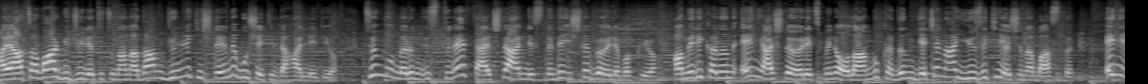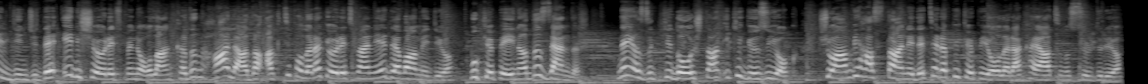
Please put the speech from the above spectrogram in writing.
Hayata var gücüyle tutunan adam günlük işlerini bu şekilde hallediyor. Tüm bunların üstüne felçli annesine de işte böyle bakıyor. Amerika'nın en yaşlı öğretmeni olan bu kadın geçen ay 102 yaşına bastı. En ilginci de el işi öğretmeni olan kadın hala da aktif olarak öğretmenliğe devam ediyor. Bu köpeğin adı Zender. Ne yazık ki doğuştan iki gözü yok. Şu an bir hastanede terapi köpeği olarak hayatını sürdürüyor.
